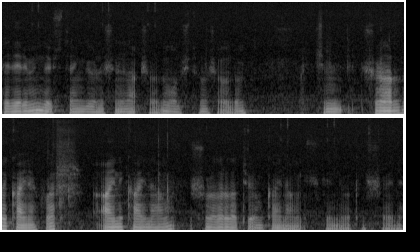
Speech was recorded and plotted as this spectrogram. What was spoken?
federimin de üstten görünüşünü yapmış oldum oluşturmuş oldum. Şimdi şuralarda da kaynak var. Aynı kaynağımı şuralara da atıyorum kaynağımın üçgenine bakın şöyle.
